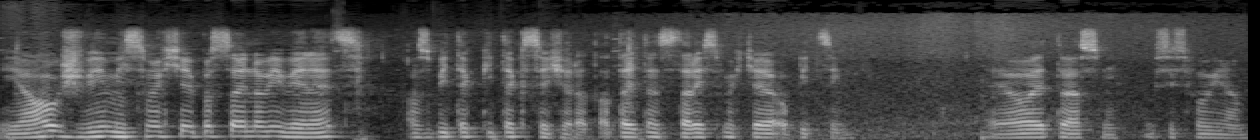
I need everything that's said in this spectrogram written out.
Já už vím, my jsme chtěli postavit nový věnec a zbytek kytek sežrat. A tady ten starý jsme chtěli opicím. Jo, je to jasný, už si vzpomínám.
